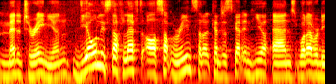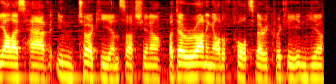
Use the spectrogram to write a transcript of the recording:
Mediterranean. The only stuff left are submarines that I can just get in here and whatever the allies have in Turkey and such, you know. But they're running out of ports very quickly in here.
